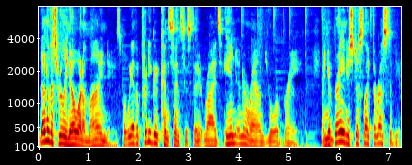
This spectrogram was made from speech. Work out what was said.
None of us really know what a mind is, but we have a pretty good consensus that it rides in and around your brain. And your brain is just like the rest of you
